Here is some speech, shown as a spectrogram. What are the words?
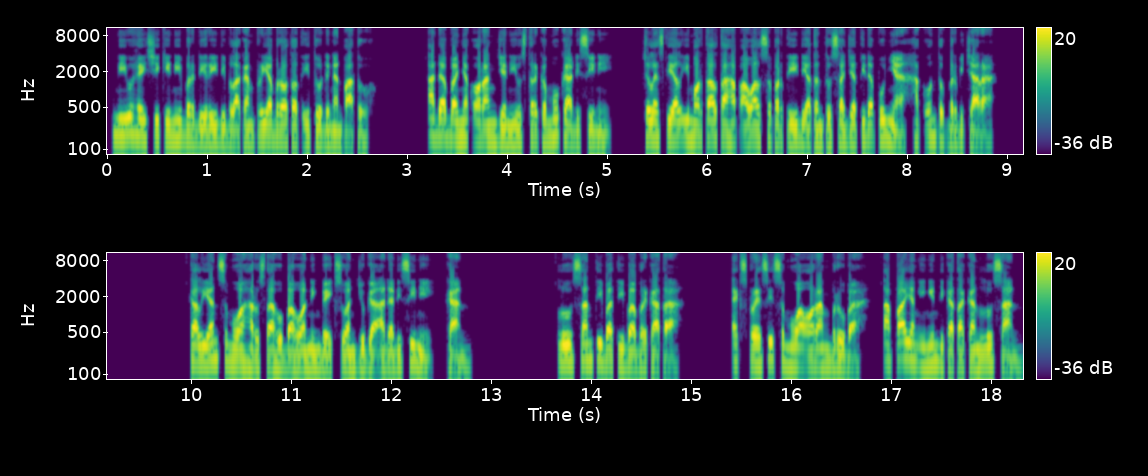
Niu Heishi kini berdiri di belakang pria berotot itu dengan patuh. Ada banyak orang jenius terkemuka di sini. Celestial Immortal tahap awal seperti dia tentu saja tidak punya hak untuk berbicara. Kalian semua harus tahu bahwa Ning Beixuan juga ada di sini, kan? Lusan tiba-tiba berkata. Ekspresi semua orang berubah. Apa yang ingin dikatakan Lusan?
